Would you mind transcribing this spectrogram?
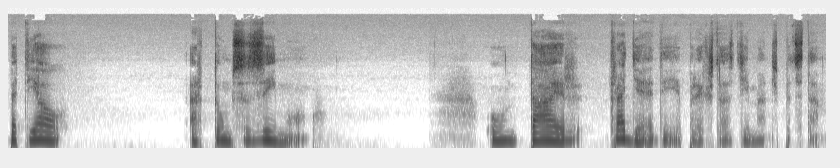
Bet jau ar tumsas zīmogu. Un tā ir traģēdija priekš tās ģimenes pēc tam.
